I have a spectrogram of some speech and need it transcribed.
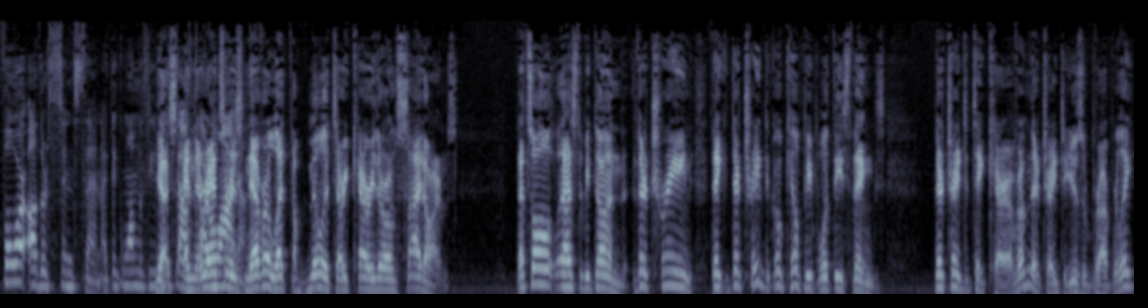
four others since then. I think one was even yes, South and their Carolina. answer is never let the military carry their own sidearms. That's all that has to be done. They're trained. They they're trained to go kill people with these things. They're trained to take care of them. They're trained to use them properly.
